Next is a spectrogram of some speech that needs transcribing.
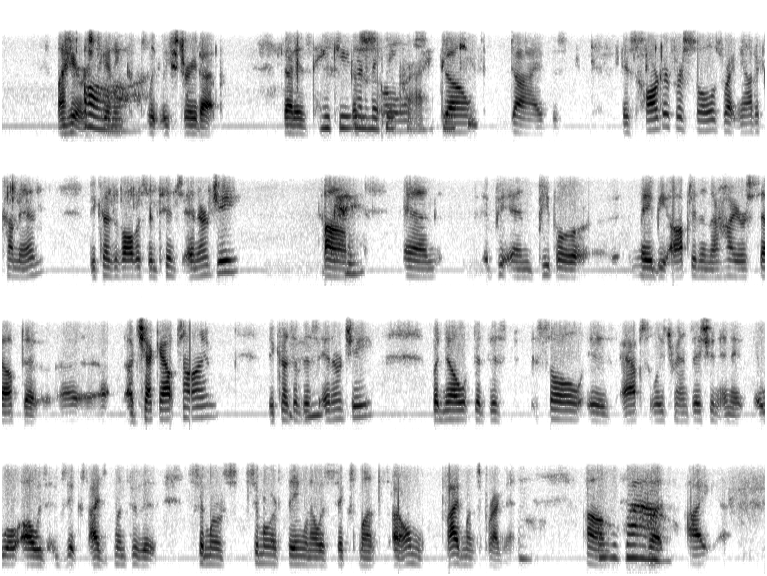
My hair is standing completely straight up. That is Thank you. You're gonna make me cry. Thank don't you. die. This, it's harder for souls right now to come in because of all this intense energy. Um, Okay. and and people may be opting in their higher self to uh, a checkout time because of this Mhm. energy. But know that this soul is absolutely transitioned, and it, it will always exist. I went through the similar similar thing when I was six months, um, five months pregnant. Um, oh wow. But I,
